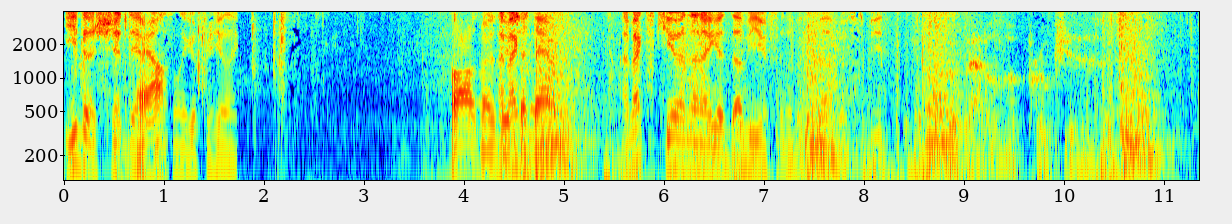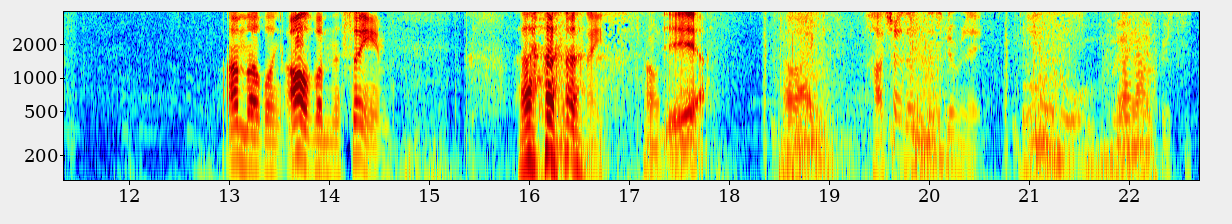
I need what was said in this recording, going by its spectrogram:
E does shit damage. Yeah. It's only good for healing. All his moves do I'm shit ex- damage. I'm XQ and then I get W for the uh, move speed. The battle approaches. I'm leveling all of them the same. nice. Okay. Yeah. I like it. Hotshot doesn't discriminate. He's a I very know. person. No,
